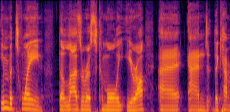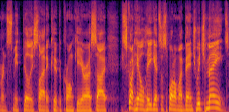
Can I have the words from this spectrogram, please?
in between mean the Lazarus Kimmorley era uh, and the Cameron Smith, Billy Slater, Cooper Cronk era. So Scott Hill, he gets a spot on my bench, which means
